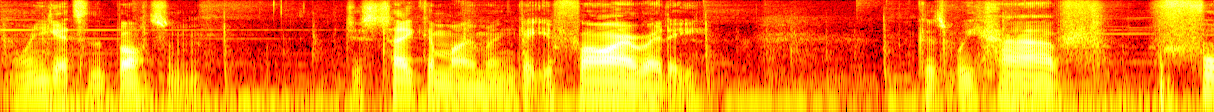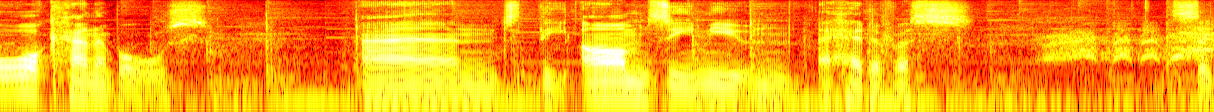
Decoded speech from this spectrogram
And when you get to the bottom, just take a moment, get your fire ready because we have four cannibals and the Armsy mutant ahead of us. So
